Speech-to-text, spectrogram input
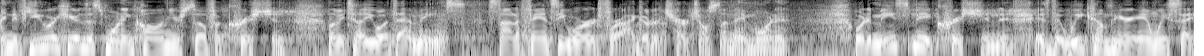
And if you are here this morning calling yourself a Christian, let me tell you what that means. It's not a fancy word for I go to church on Sunday morning. What it means to be a Christian is that we come here and we say,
